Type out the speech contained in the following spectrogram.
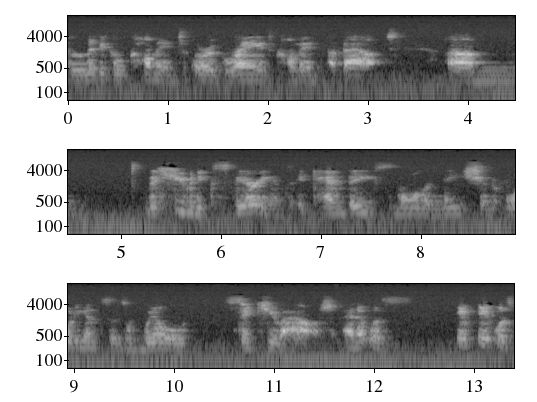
political comment or a grand comment about um, the human experience. It can be small and niche, and audiences will seek you out. And it was it, it was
